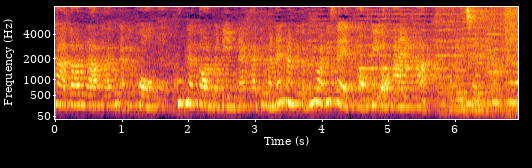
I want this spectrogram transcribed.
ค่ะต้อนรับนะคะคุณอภิพงศ์คุณากรบดินทร์นะคะที่มาแนะนำเกี่ยวกับนโยบายพิเศษของ BOI ค่ะขอเรียนเชิญค่ะ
